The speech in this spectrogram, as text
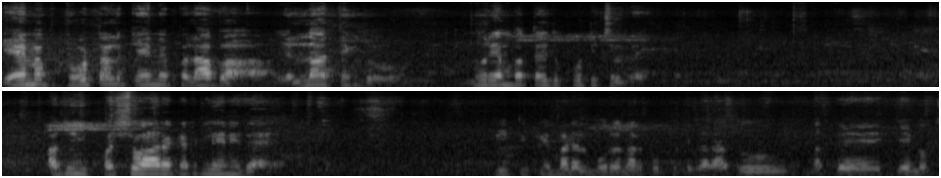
K M F total K M F ಲಾಭ ಎಲ್ಲ ತೆಗೆದು ನೂರ ಎಂಬತ್ತೈದು ಕೋಟಿ ಚಿಲ್ಲರೆ. ಅದು ಈ ಪಶು ಆಹಾರ ಘಟಕಗಳೇನಿದೆ? ಪಿ ಪಿ ಪಿ ಮಾಡಲ್ ಮೂರು ನಾಲ್ಕು ಕೊಟ್ಟಿದ್ದಾರೆ. ಅದು ಮತ್ತು ಕೆ ಎಂ ಎಫ್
